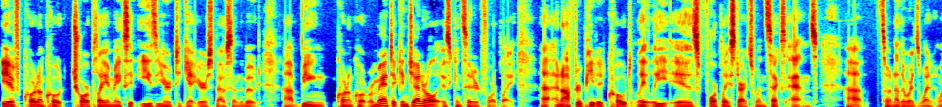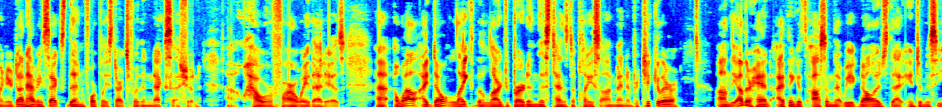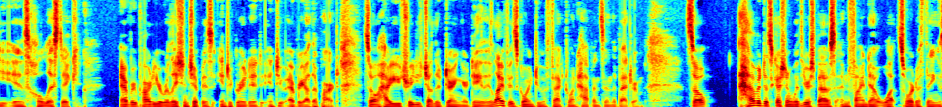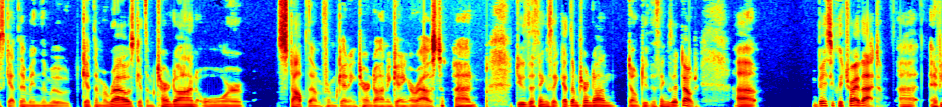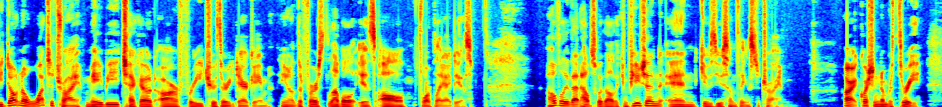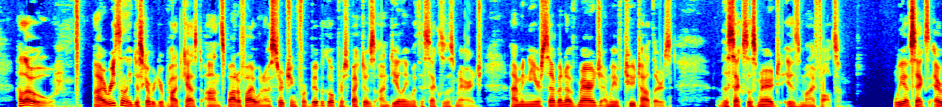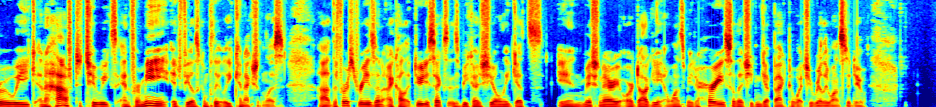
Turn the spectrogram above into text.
if quote unquote chore play makes it easier to get your spouse in the mood. Uh, being quote unquote romantic in general is considered foreplay. Uh, an oft repeated quote lately is foreplay starts when sex ends. Uh, so in other words, when, when you're done having sex, then foreplay starts for the next session, uh, however far away that is. Uh, while I don't like the large burden this tends to place on men in particular, on the other hand, I think it's awesome that we acknowledge that intimacy is holistic. Every part of your relationship is integrated into every other part. So how you treat each other during your daily life is going to affect what happens in the bedroom. So have a discussion with your spouse and find out what sort of things get them in the mood, get them aroused, get them turned on, or stop them from getting turned on and getting aroused. Do the things that get them turned on. Don't do the things that don't. Uh, basically, try that. Uh, and if you don't know what to try, maybe check out our free Truth or Dare game. You know, the first level is all foreplay ideas. Hopefully, that helps with all the confusion and gives you some things to try. All right, question number three. Hello. I recently discovered your podcast on Spotify when I was searching for biblical perspectives on dealing with a sexless marriage. I'm in year seven of marriage and we have two toddlers. The sexless marriage is my fault. We have sex every week and a half to two weeks, and for me, it feels completely connectionless. Uh, the first reason I call it duty sex is because she only gets in missionary or doggy and wants me to hurry so that she can get back to what she really wants to do.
